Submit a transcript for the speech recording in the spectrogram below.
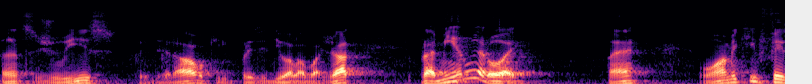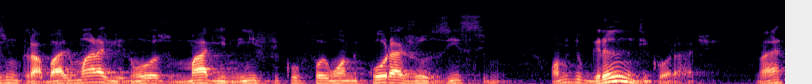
antes juiz federal, que presidiu a Lava Jato, para mim era um herói. Né? Um homem que fez um trabalho maravilhoso, magnífico, foi um homem corajosíssimo, um homem de grande coragem. Né?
